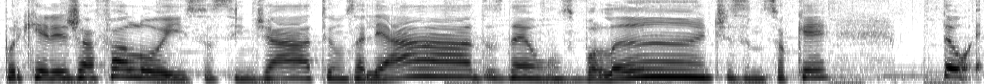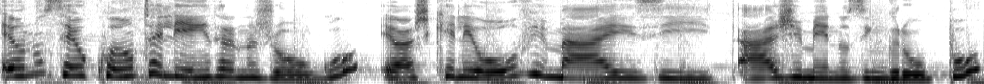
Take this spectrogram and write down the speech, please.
Porque ele já falou isso, assim, de ah, tem uns aliados, né? Uns volantes, não sei o quê. Então, eu não sei o quanto ele entra no jogo. Eu acho que ele ouve mais e age menos em grupo.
